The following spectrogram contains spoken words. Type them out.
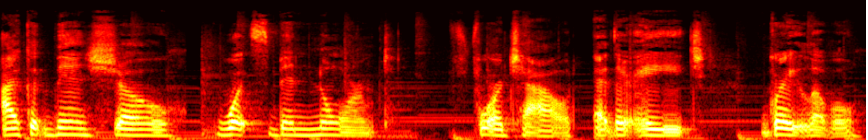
I could then show what's been normed for a child at their age, grade level.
